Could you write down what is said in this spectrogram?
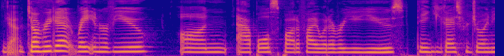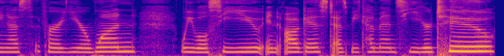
Yeah. Don't forget, rate and review on Apple, Spotify, whatever you use. Thank you guys for joining us for year one. We will see you in August as we commence year two.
